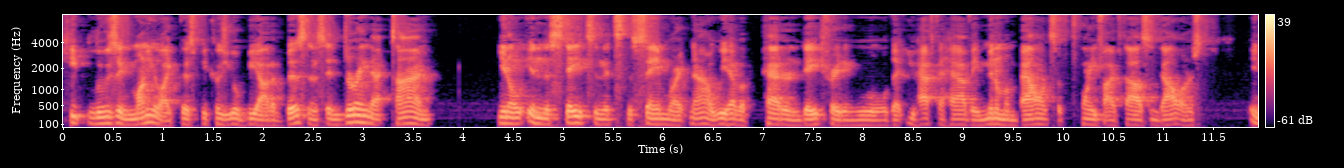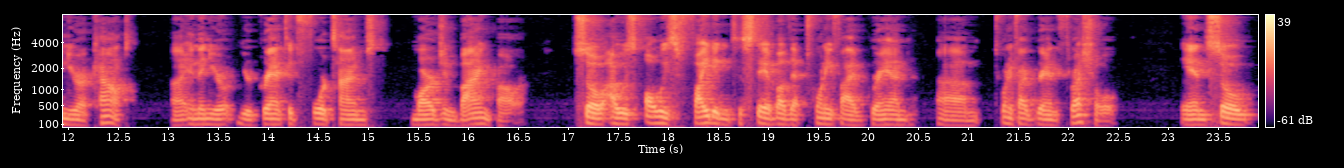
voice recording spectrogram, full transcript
keep losing money like this because you'll be out of business. And during that time, you know, in the States, and it's the same right now, we have a pattern day trading rule that you have to have a minimum balance of $25,000 in your account. Uh, and then you're, you're granted four times margin buying power. So I was always fighting to stay above that 25 grand, um, 25 grand threshold. And so,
